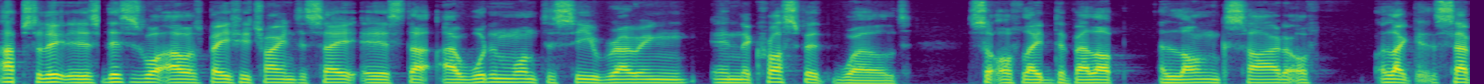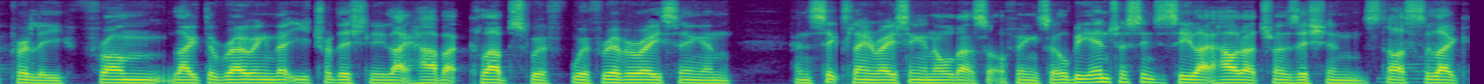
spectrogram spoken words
Absolutely. This, this is what I was basically trying to say is that I wouldn't want to see rowing in the CrossFit world sort of like develop alongside of like separately from like the rowing that you traditionally like have at clubs with with river racing and and six lane racing and all that sort of thing. So it'll be interesting to see like how that transition starts to like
